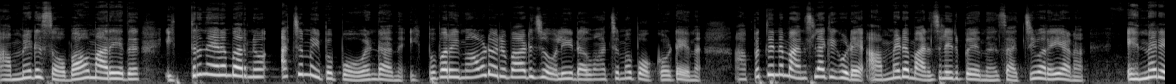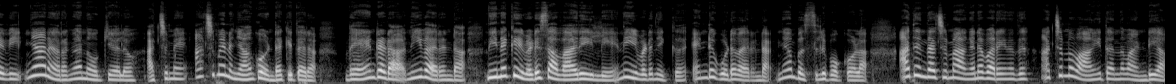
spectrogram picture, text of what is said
അമ്മയുടെ സ്വഭാവം മാറിയത്? ഇത്ര നേരം പറഞ്ഞു അച്ഛമ്മ ഇപ്പൊ പോവണ്ടെന്ന്. ഇപ്പൊ പറയുന്നു അവിടെ ഒരുപാട് ജോലി ഉണ്ടാവും അച്ഛമ്മ പൊക്കോട്ടെ എന്ന്. അപ്പൊ തന്നെ മനസ്സിലാക്കി മനസ്സിലാക്കിക്കൂടെ അമ്മയുടെ മനസ്സിലിരിപ്പ് എന്ന് സച്ചി പറയാണ്. എന്നാ രവി ഞാൻ ഇറങ്ങാൻ നോക്കിയാലോ? അച്ഛമ്മേ അച്ഛമ്മേനെ ഞാൻ കൊണ്ടാക്കി തരാം. വേണ്ടടാ നീ വരണ്ട. നിനക്ക് ഇവിടെ സവാരി ഇല്ലേ? നീ ഇവിടെ നിൽക്ക് എന്റെ കൂടെ വരണ്ട. ഞാൻ ബസ്സിൽ പൊക്കോളാം. അതെന്താ അച്ഛമ്മ അങ്ങനെ പറയുന്നത്? അച്ഛമ്മ വാങ്ങി തന്ന വണ്ടിയാ.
